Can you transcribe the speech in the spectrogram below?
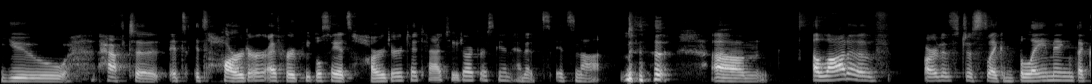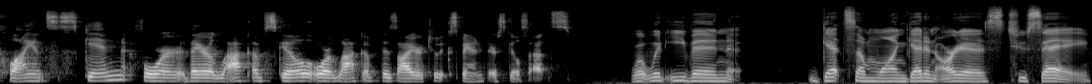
You have to it's it's harder. I've heard people say it's harder to tattoo darker skin and it's it's not. um, a lot of artists just like blaming the client's skin for their lack of skill or lack of desire to expand their skill sets. What would even get someone, get an artist to say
